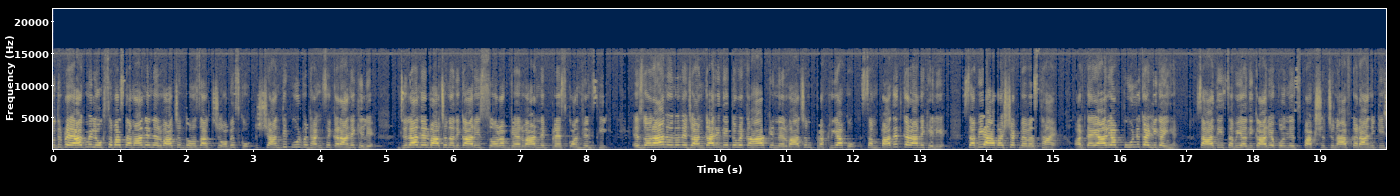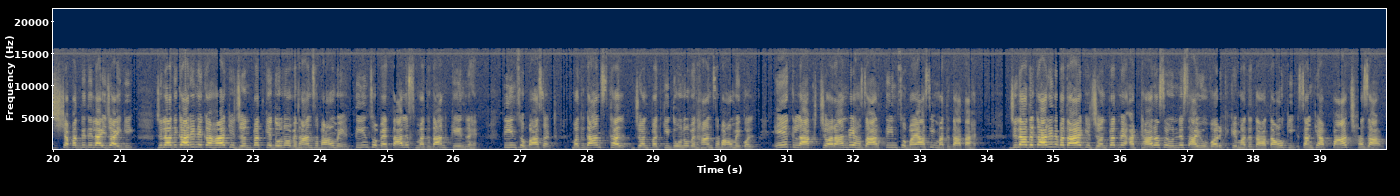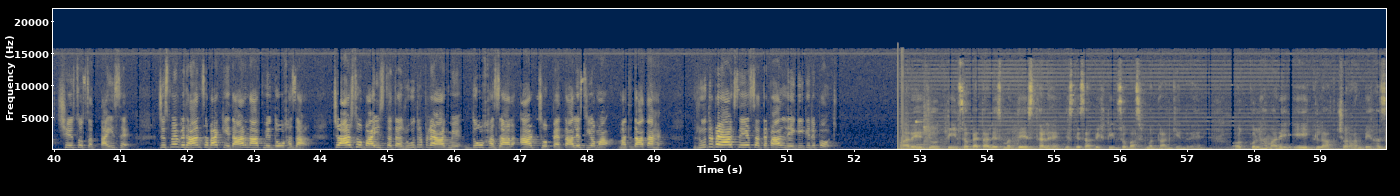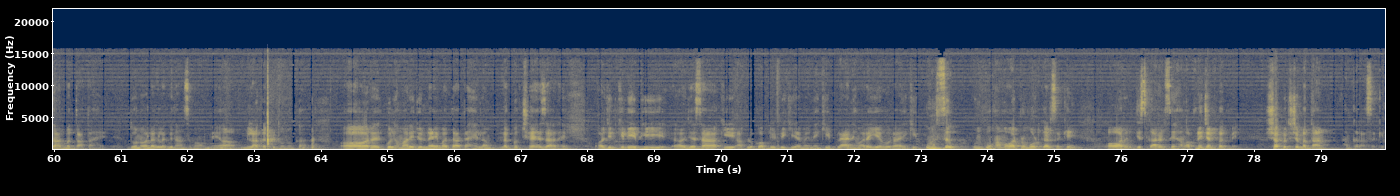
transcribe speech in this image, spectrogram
रुद्रप्रयाग में लोकसभा सामान्य निर्वाचन 2024 को शांतिपूर्व ढंग से कराने के लिए जिला निर्वाचन अधिकारी सौरभ गहरवार ने प्रेस कॉन्फ्रेंस की। इस दौरान उन्होंने जानकारी देते हुए कहा कि निर्वाचन प्रक्रिया को संपादित कराने के लिए सभी आवश्यक व्यवस्थाएँ और तैयारियाँ पूर्ण कर ली गई हैं। साथ ही सभी अधिकारियों को निष्पक्ष चुनाव कराने की शपथ भी दिलाई जाएगी। जिलाधिकारी ने कहा कि जनपद के दोनों विधानसभाओं में 345 मतदान केंद्र हैं। तीन मतदान स्थल जनपद की दोनों विधानसभाओं में कुल एक लाख चौरानवे हज़ार तीन सौ बयासी मतदाता है। जिलाधिकारी ने बताया कि जनपद में 18 से 19 आयु वर्ग के मतदाताओं की संख्या पाँच हज़ार छह सौ सत्ताईस है, जिसमें विधानसभा केदारनाथ में दो हज़ार चार सौ बाईस तथा रुद्रप्रयाग में दो हज़ार आठ सौ पैतालीस मतदाता है। रुद्रप्रयाग से सत्यपाल नेगी की रिपोर्ट। हमारे जो 345 मतदेय स्थल है, जिसके सापेक्ष तीन मतदान केंद्र हैं, और कुल हमारे एक लाख चौरानवे हज़ार मतदाता हैं, दोनों अलग अलग विधानसभाओं में मिलाकर के दोनों का। और कुल हमारे जो नए मतदाता हैं लगभग छः हज़ार है, और जिनके लिए भी जैसा कि आप लोग को अपडेट भी किया मैंने कि प्लान हमारा ये हो रहा है कि उनसे, उनको हम और प्रमोट कर सकें, और जिस कारण से हम अपने जनपद में शत प्रतिशत मतदान हम करा सकें।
